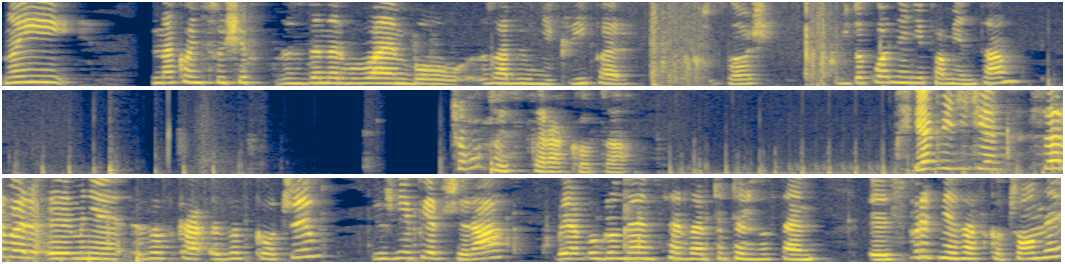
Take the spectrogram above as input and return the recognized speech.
No i na końcu się zdenerwowałem, bo zabił mnie Creeper czy coś. Już dokładnie nie pamiętam. Czemu to jest terakota? Jak widzicie, serwer y, mnie zaskoczył. Już nie pierwszy raz, bo jak oglądałem serwer, to też zostałem sprytnie zaskoczony.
